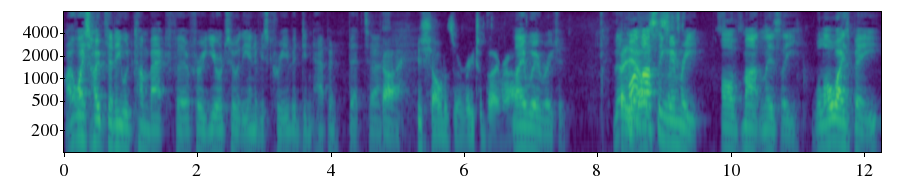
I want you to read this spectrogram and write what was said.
I always hoped that he would come back for, for a year or two at the end of his career, but it didn't happen. But uh, Oh, his shoulders were rooted though, right? they were rooted. The, my yeah, I was- lasting memory of Martin Leslie will always be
